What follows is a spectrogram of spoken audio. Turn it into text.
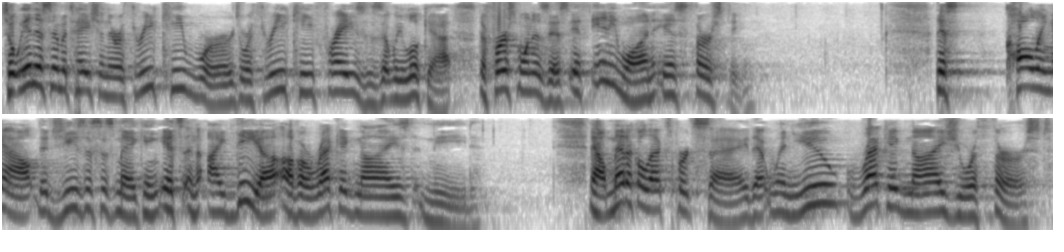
So in this invitation, there are three key words or three key phrases that we look at. The first one is this if anyone is thirsty. This calling out that Jesus is making, it's an idea of a recognized need. Now, medical experts say that when you recognize your thirst,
